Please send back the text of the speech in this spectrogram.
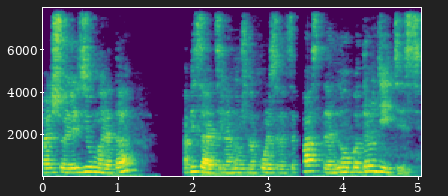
большое резюме, да, обязательно нужно пользоваться пастой, но потрудитесь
